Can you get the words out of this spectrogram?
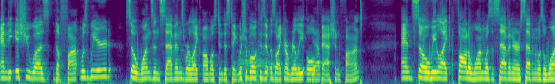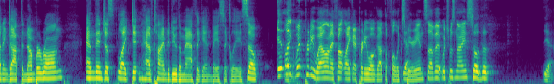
and the issue was the font was weird, so ones and sevens were like almost indistinguishable because it was like a really oh, old fashioned font. And so we like thought a one was a seven or a seven was a one and got the number wrong, and then just like didn't have time to do the math again, basically. So it like went pretty well, and I felt like I pretty well got the full experience of it, which was nice. So the yeah.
